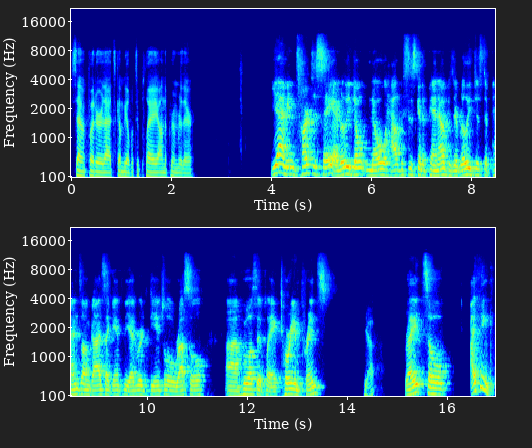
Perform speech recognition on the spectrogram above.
seven footer that's going to be able to play on the perimeter there. Yeah, I mean, it's hard to say. I really don't know how this is going to pan out because it really just depends on guys like Anthony Edwards, D'Angelo Russell. Um, who else did play? Taurean Prince. Yeah right? So I think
